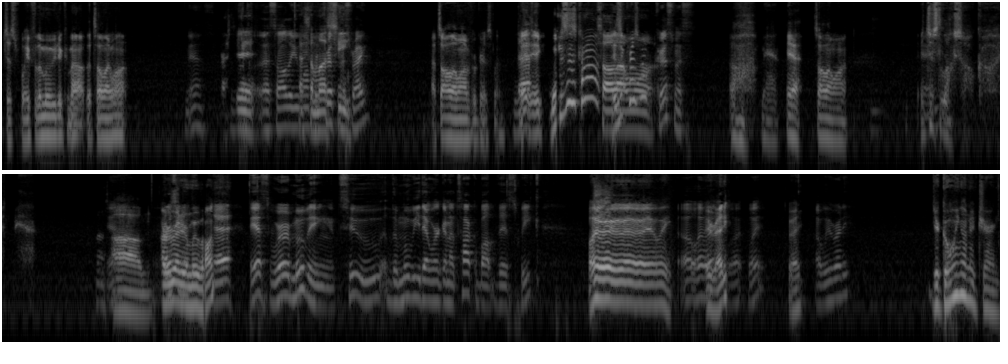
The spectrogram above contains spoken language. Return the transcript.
just wait for the movie to come out. That's all I want. yeah, That's it. That's all you That's want a for must Christmas, see. right? That's all I want for Christmas. That's- Uh, it- when does this come out? Is it I Christmas? want. Christmas. Oh man, yeah, that's all I want. It Yeah. just looks so good, man. Yeah. Um, are we ready to move on? Yeah. Yes, we're moving to the movie that we're gonna talk about this week. Wait, wait, wait, wait, wait, wait. Oh, wait, Are you wait, ready? Wait, wait. Ready? Are we ready? You're going on a journey,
